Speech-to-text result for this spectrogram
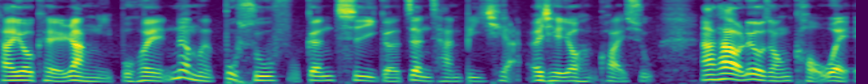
它又可以让你不会那么不舒服，跟吃一个正餐比起来，而且又很快速。那它有六种口味，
